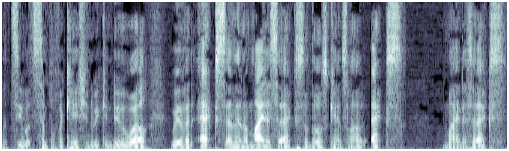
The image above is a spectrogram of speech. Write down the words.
Let's see what simplification we can do. Well, we have an x and then a minus x, so those cancel out. x minus x.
